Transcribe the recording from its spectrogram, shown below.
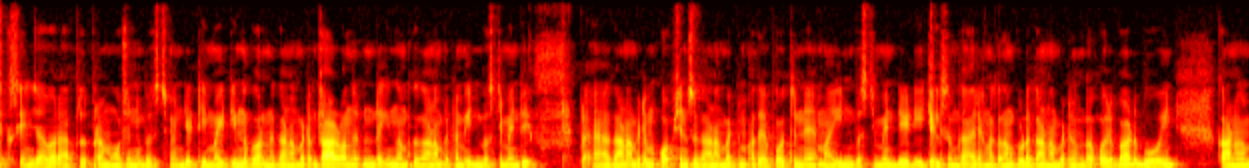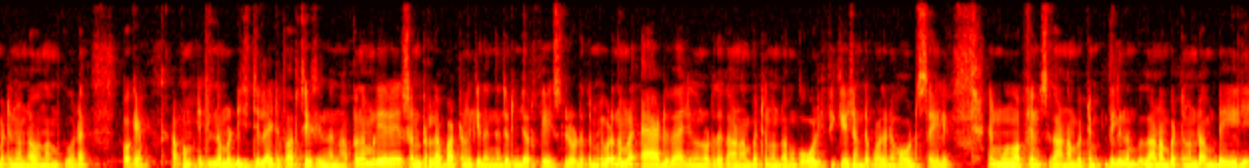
exchange അവർ Apple promotion investment team I team എന്ന് പറഞ്ഞ് കാണാൻ പറ്റും. താഴെ വന്നിട്ടുണ്ടെങ്കിൽ നമുക്ക് കാണാൻ പറ്റും ഇൻവെസ്റ്റ്മെന്റ് കാണാൻ പറ്റും ഓപ്ഷൻസ് കാണാൻ പറ്റും. അതേപോലെ തന്നെ മൈ ഇൻവെസ്റ്റ്മെന്റ് ഡീറ്റെയിൽസും കാര്യങ്ങളൊക്കെ നമുക്കിവിടെ കാണാൻ പറ്റുന്നുണ്ടാവും. ഒരുപാട് ബോയിൻ കാണാൻ പറ്റുന്നുണ്ടാവും നമുക്കിവിടെ ഓക്കെ അപ്പം ഇതിൽ നമ്മൾ ഡിജിറ്റലായിട്ട് പർച്ചേസ് ചെയ്യുന്നുണ്ട് അപ്പോൾ നമ്മൾ ഈ സെൻട്രൽ ബട്ടണിലേക്ക് ഇത് അങ്ങനത്തെ ഒരു ഇന്റർഫേസിലോടത്തും ഇവിടെ നമ്മൾ ആഡ് വാല്യൂകളോട് കാണാൻ പറ്റുന്നുണ്ടാവും. ക്വാളിഫിക്കേഷൻ അതേപോലെ തന്നെ ഹോട്ട് സെയിൽ മൂന്ന് ഓപ്ഷൻസ് കാണാൻ പറ്റും. ഇതിൽ നമുക്ക് കാണാൻ പറ്റുന്നുണ്ടാവും. ഡെയിലി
